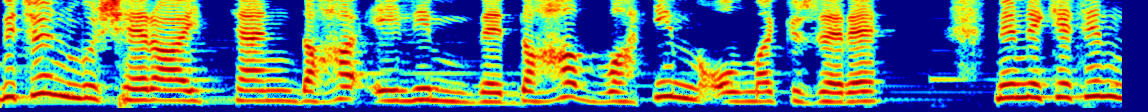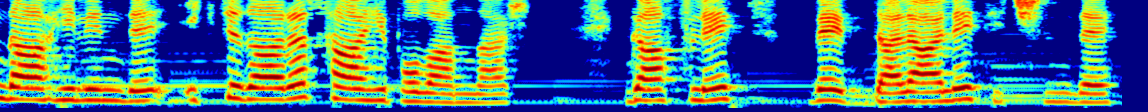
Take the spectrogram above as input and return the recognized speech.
Bütün bu şeraitten daha elim ve daha vahim olmak üzere memleketin dahilinde iktidara sahip olanlar, gaflet ve dalalet içinde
